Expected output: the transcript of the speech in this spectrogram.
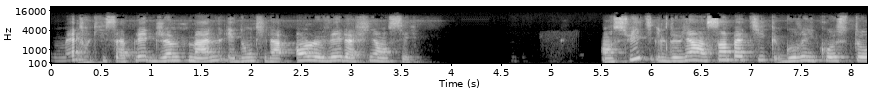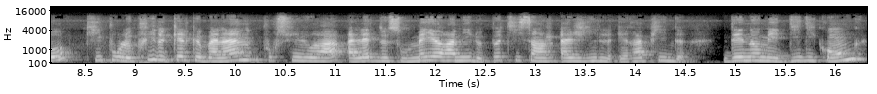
son maître qui s'appelait Jumpman et dont il a enlevé la fiancée. Ensuite, il devient un sympathique gorille costaud qui, pour le prix de quelques bananes, poursuivra à l'aide de son meilleur ami, le petit singe agile et rapide dénommé Diddy Kong,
